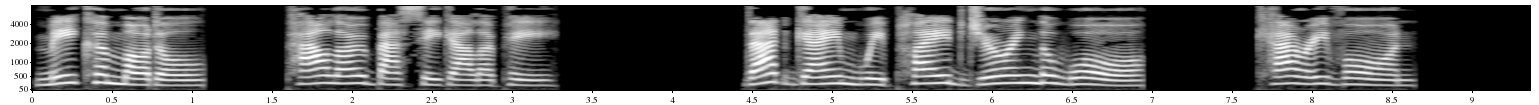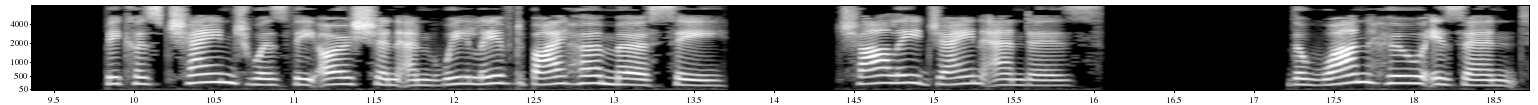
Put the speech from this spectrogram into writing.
Mika Model. Paolo Bacigalupi. That game we played during the war. Carrie Vaughn. Because change was the ocean and we lived by her mercy. Charlie Jane Anders. The One Who Isn't.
